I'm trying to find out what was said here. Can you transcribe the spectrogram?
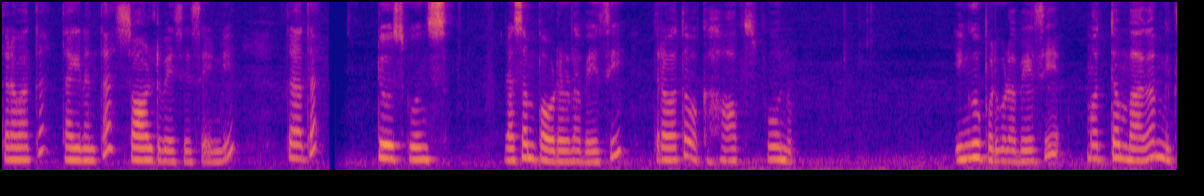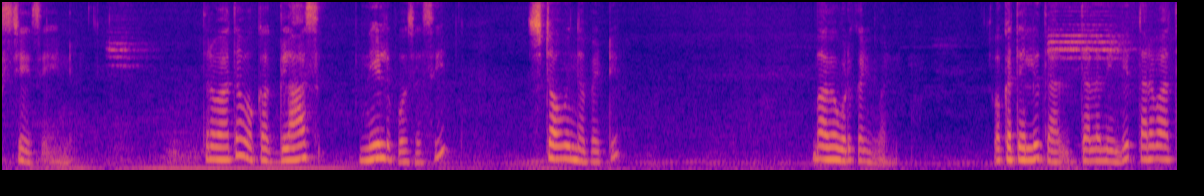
తర్వాత తగినంత సాల్ట్ వేసేసేయండి. తర్వాత టూ స్పూన్స్ రసం పౌడర్లో వేసి తర్వాత ఒక హాఫ్ స్పూను ఇంగు పొడి కూడా వేసి మొత్తం బాగా మిక్స్ చేసేయండి. తర్వాత ఒక గ్లాస్ నీళ్ళు పోసేసి స్టవ్ మీద పెట్టి బాగా ఉడకనివ్వండి. ఒక తెల్లు తెల్లనిండి తర్వాత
